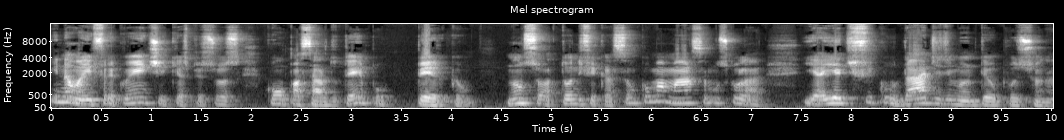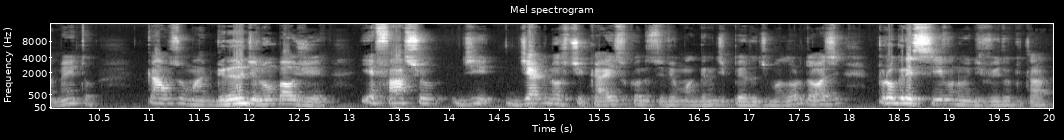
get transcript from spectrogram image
E não é infrequente que as pessoas, com o passar do tempo, percam não só a tonificação, como a massa muscular. E aí a dificuldade de manter o posicionamento causa uma grande lombalgia. E é fácil de diagnosticar isso quando se vê uma grande perda de uma lordose progressiva no indivíduo que está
